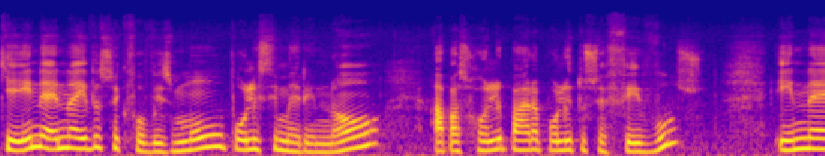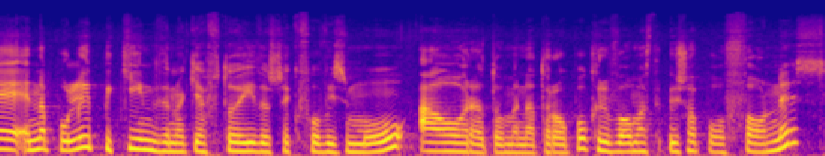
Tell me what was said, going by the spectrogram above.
Και είναι ένα είδος εκφοβισμού πολύ σημερινό, απασχολεί πάρα πολύ τους εφήβους. Είναι ένα πολύ επικίνδυνο και αυτό είδος εκφοβισμού, αόρατο με έναν τρόπο, κρυβόμαστε πίσω από οθόνες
